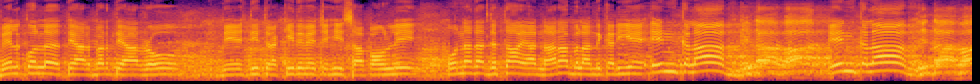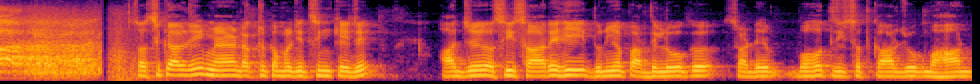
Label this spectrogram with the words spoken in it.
ਬਿਲਕੁਲ ਤਿਆਰ ਬਰ ਤਿਆਰ ਰਹੋ ਦੇਸ਼ ਦੀ ਤਰੱਕੀ ਦੇ ਵਿੱਚ ਹਿੱਸਾ ਪਾਉਣ ਲਈ। ਉਹਨਾਂ ਦਾ ਦਿੱਤਾ ਹੋਇਆ ਨਾਰਾ ਬੁਲੰਦ ਕਰੀਏ। ਇਨਕਲਾਬ! ਜਿੰਦਾਬਾਦ! ਇਨਕਲਾਬ! ਸਤਿ ਸ਼੍ਰੀ ਅਕਾਲ ਜੀ ਮੈਂ ਡਾਕਟਰ ਕਮਲਜੀਤ ਸਿੰਘ ਕੇਜੇ। ਅੱਜ ਅਸੀਂ ਸਾਰੇ ਹੀ ਦੁਨੀਆ ਭਰ ਦੇ ਲੋਕ ਸਾਡੇ ਬਹੁਤ ਹੀ ਸਤਿਕਾਰਯੋਗ ਮਹਾਨ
